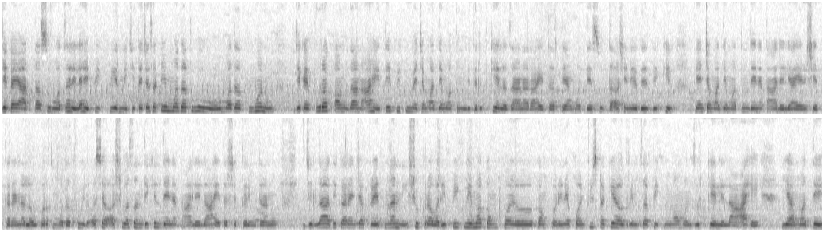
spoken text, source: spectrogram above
जे काही आत्ता सुरुवात झालेली आहे पीक पेरणीची त्याच्यासाठी मदत हो मदत म्हणून जे काही पूरक अनुदान आहे ते पीक विम्याच्या माध्यमातून वितरित केलं जाणार आहे. तर त्यामध्ये सुद्धा असे निर्देश देखील त्यांच्या माध्यमातून देण्यात आलेले आहे आणि शेतकऱ्यांना लवकरच मदत होईल असे आश्वासन देखील देण्यात आलेलं आहे. तर शेतकरी मित्रांनो जिल्हा अधिकाऱ्यांच्या प्रयत्नांनी शुक्रवारी पीक विमा कंप कंपनीने पंचवीस टक्के अग्रिमचा पीक विमा मंजूर केलेला आहे. यामध्ये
